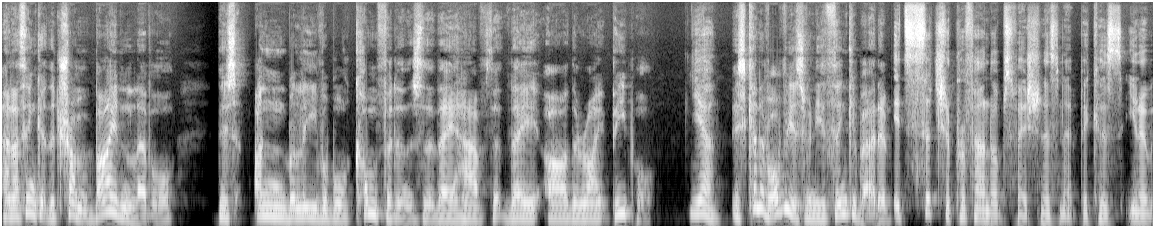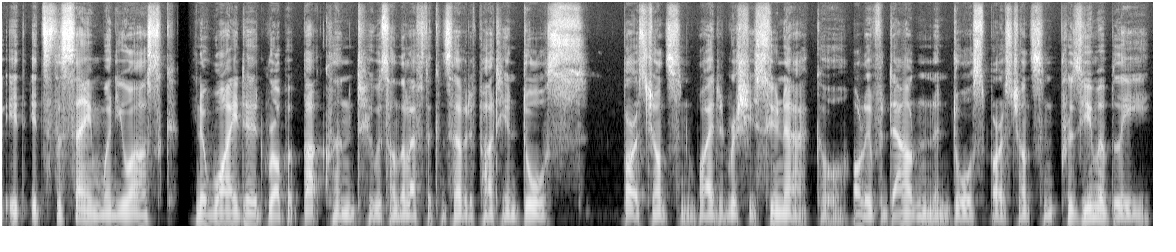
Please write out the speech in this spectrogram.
and I think at the Trump Biden level, this unbelievable confidence that they have that they are the right people. Yeah. It's kind of obvious when you think about it. It's such a profound observation, isn't it? Because, you know, it, it's the same when you ask, you know, why did Robert Buckland, who was on the left of the Conservative Party, endorse Boris Johnson? Why did Rishi Sunak or Oliver Dowden endorse Boris Johnson? Presumably,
